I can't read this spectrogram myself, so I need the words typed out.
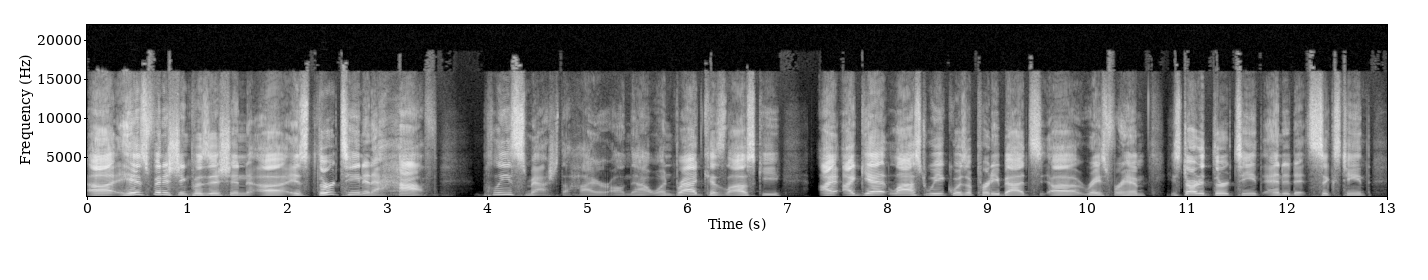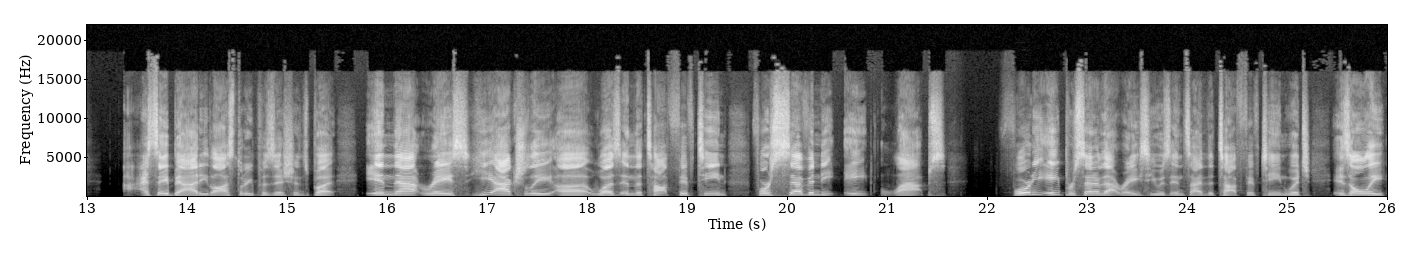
Uh, his finishing position uh, is 13 and a half please smash the higher on that one. Brad Keselowski, I, I get last week was a pretty bad uh, race for him. He started 13th, ended at 16th. I say bad. He lost three positions, but in that race, he actually uh, was in the top 15 for 78 laps. 48% of that race, he was inside the top 15, which is only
